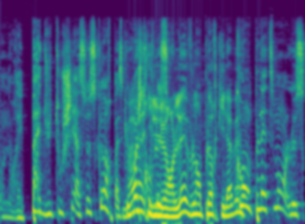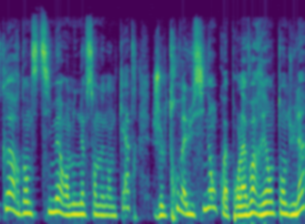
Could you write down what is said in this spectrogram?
on n'aurait pas dû toucher à ce score parce que moi je trouve il lui enlève l'ampleur qu'il avait. complètement le score d'Hans Zimmer en 1994, je le trouve hallucinant quoi pour l'avoir réentendu là,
